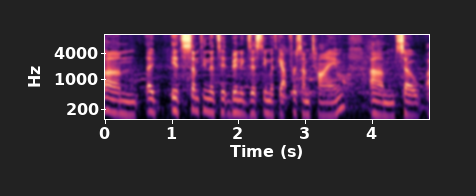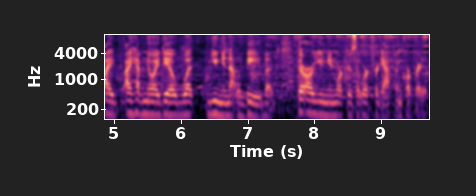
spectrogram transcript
Um, it's something that's been existing with Gap for some time. Um, so I, I have no idea what union that would be, but there are union workers that work for Gap Incorporated.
